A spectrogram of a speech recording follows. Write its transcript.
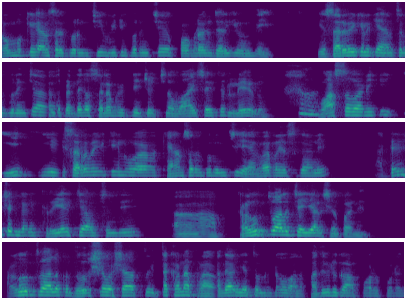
రొమ్ము క్యాన్సర్ గురించి వీటి గురించే ప్రోగ్రామ్ జరిగి ఉంది. ఈ సర్వికల్ క్యాన్సర్ గురించి అంత పెద్దగా సెలబ్రిటీ నుంచి వచ్చిన వాయిస్ అయితే లేదు. వాస్తవానికి ఈ ఈ సర్వైకల్ క్యాన్సర్ గురించి అవేర్నెస్ కానీ అటెన్షన్ కానీ క్రియేట్ చేయాల్సింది ప్రభుత్వాలు చేయాల్సిన పని. ప్రభుత్వాలకు దురదృష్టవశాత్తు ఇంతకన్నా ప్రాధాన్యత ఉండడం వాళ్ళ పదవులు కాపాడుకోవడం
